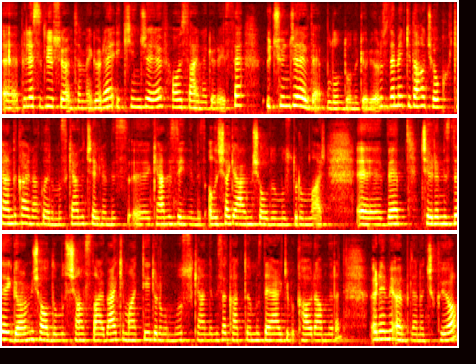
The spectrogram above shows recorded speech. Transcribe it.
e, Placidius yönteme göre ikinci ev, Holstein'a göre ise üçüncü evde bulunduğunu görüyoruz. Demek ki daha çok kendi kaynaklarımız, kendi çevremiz, e, kendi zihnimiz, alışa gelmiş olduğumuz durumlar e, ve çevremizde görmüş olduğumuz şanslar, belki maddi durumumuz, kendimize kattığımız değer gibi kavramların önemi ön plana çıkıyor.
